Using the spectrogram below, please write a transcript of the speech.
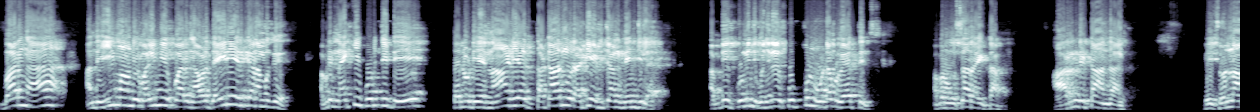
பாருங்க அந்த ஈமானுடைய வலிமையை பாருங்க. அவ்வளவு தைரியம் இருக்கா நமக்கு? அப்படி நக்கி குடிச்சிட்டு தன்னுடைய நாடியால் தட்டார்னு ஒரு அடி அடிச்சாங்க நெஞ்சில. அப்படியே குனிஞ்சு கொஞ்ச நேரம் குப்புன்னு உடம்பு வேத்துச்சு அப்புறம் உஷாராயிட்டான். அரண்டுட்டான் அந்த ஆள். சொன்னா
